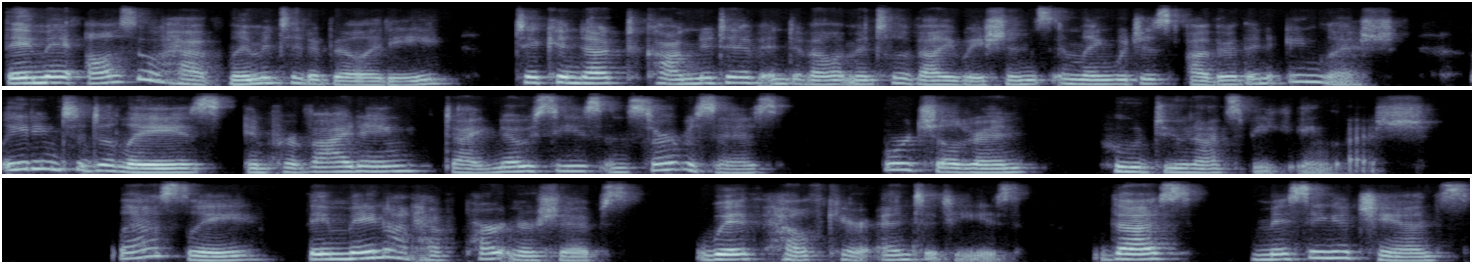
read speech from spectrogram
They may also have limited ability to conduct cognitive and developmental evaluations in languages other than English, leading to delays in providing diagnoses and services for children who do not speak English. Lastly, they may not have partnerships with healthcare entities, thus missing a chance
